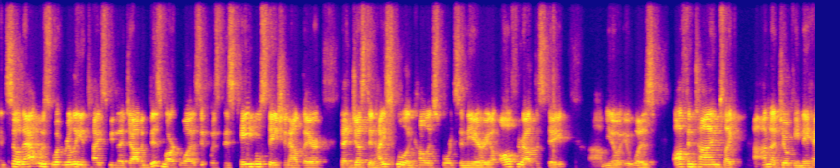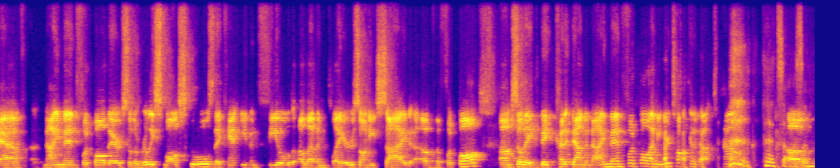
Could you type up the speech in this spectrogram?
And so that was what really enticed me to that job. And Bismarck was it was this cable station out there that just did high school and college sports in the area all throughout the state. Um, you know, it was oftentimes like I'm not joking. They have nine men football there. So the really small schools, they can't even field 11 players on each side of the football. Um, so they, they cut it down to nine man football. I mean, you're talking about towns. That's awesome.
